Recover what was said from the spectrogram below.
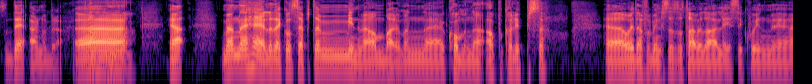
Så det er noe bra. Ja, det er Eh, bra. ja. Men eh, hele det konseptet minner meg om bare om en kommende apokalypse. Uh, og i den forbindelse så tar vi da Lazy Queen med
